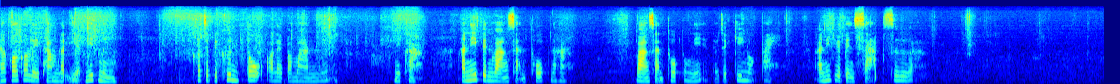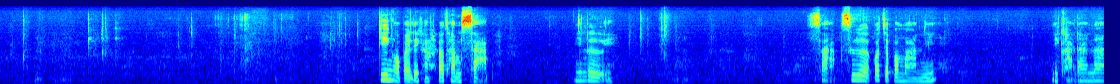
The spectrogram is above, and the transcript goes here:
นะก็ก็เลยทำละเอียดนิดนึงเขาจะไปขึ้นโต๊ะอะไรประมาณนี้นี่ค่ะ อันนี้เป็นวางสันทบนะคะ วางสันทบตรงนี้เราจะกิ้งออกไป อันนี้จะเป็นสาบเสื้อ กิ้งออกไปเลยค่ะ เราทำสาบนี่เลยสาบเสื้อก็จะประมาณนี้ นี่ค่ะด้านหน้า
